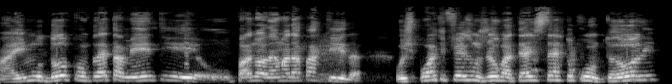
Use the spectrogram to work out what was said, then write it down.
Aí mudou completamente o panorama da partida. O esporte fez um jogo até de certo controle,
